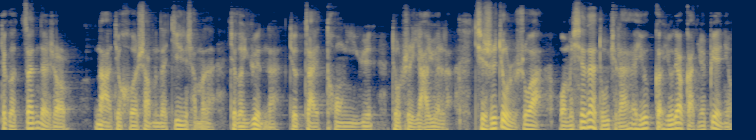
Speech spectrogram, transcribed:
这个真的时候，那就和上面的金什么的这个韵呢，就在同一韵。就是押韵了，其实就是说啊，我们现在读起来有感有点感觉别扭，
